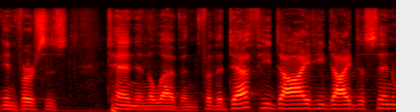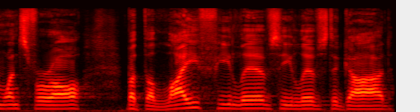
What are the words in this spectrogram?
in verses 10 and 11. For the death he died, he died to sin once for all, but the life he lives, he lives to God.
